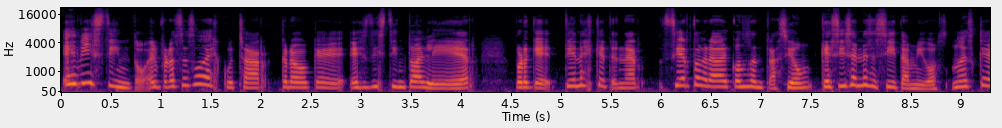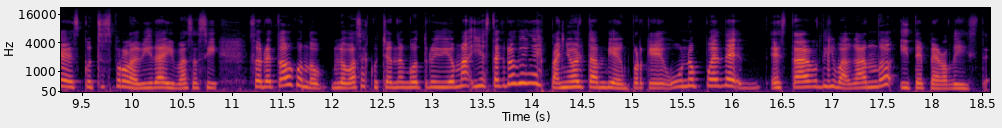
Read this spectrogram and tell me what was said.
es distinto. El proceso de escuchar creo que es distinto a leer porque tienes que tener cierto grado de concentración que sí se necesita, amigos. No es que escuches por la vida y vas así, sobre todo cuando lo vas escuchando en otro idioma y hasta creo que en español también, porque uno puede estar divagando y te perdiste.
